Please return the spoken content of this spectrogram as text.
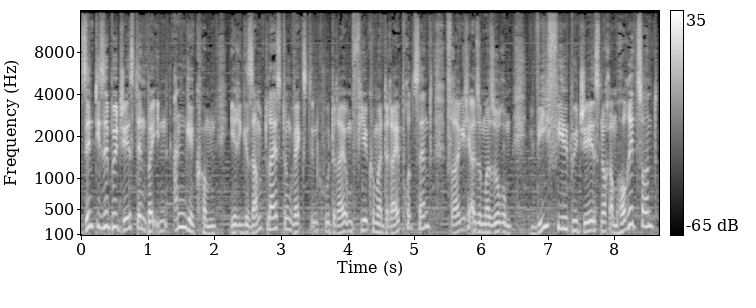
Sind diese Budgets denn bei Ihnen angekommen? Ihre Gesamtleistung wächst in Q3 um 4,3 Prozent. Ich also mal so rum, wie viel Budget ist noch am Horizont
